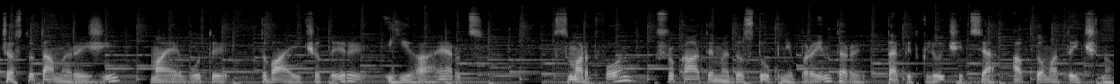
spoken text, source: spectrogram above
частота мережі має бути 2,4 ГГц. Смартфон шукатиме доступні принтери та підключиться автоматично.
